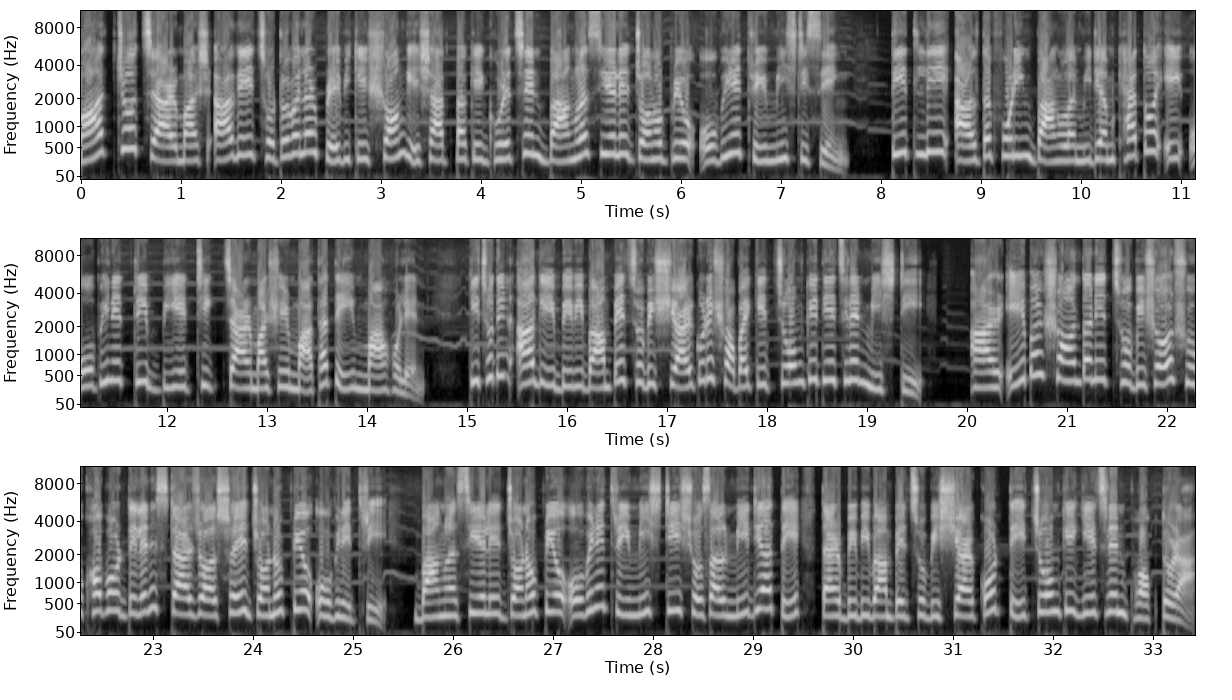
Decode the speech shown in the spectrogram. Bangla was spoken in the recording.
মাত্র চার মাস আগে ছোটবেলার প্রেমিকের সঙ্গে সাত পাকে ঘুরেছেন বাংলা সিরিয়ালের জনপ্রিয় অভিনেত্রী মিষ্টি সিং। তিতলি আলতাফরিং বাংলা মিডিয়াম খ্যাত এই অভিনেত্রী বিয়ের ঠিক চার মাসের মাথাতেই মা হলেন। কিছুদিন আগে বেবি বাম্পের ছবি শেয়ার করে সবাইকে চমকে দিয়েছিলেন মিষ্টি। আর এবার সন্তানের ছবি সহ সুখবর দিলেন স্টার জলসায়ের জনপ্রিয় অভিনেত্রী। বাংলা সিরিয়ালের জনপ্রিয় অভিনেত্রী মিষ্টি সোশ্যাল মিডিয়াতে তার বেবি বাম্পের ছবি শেয়ার করতে চমকে গিয়েছিলেন ভক্তরা।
